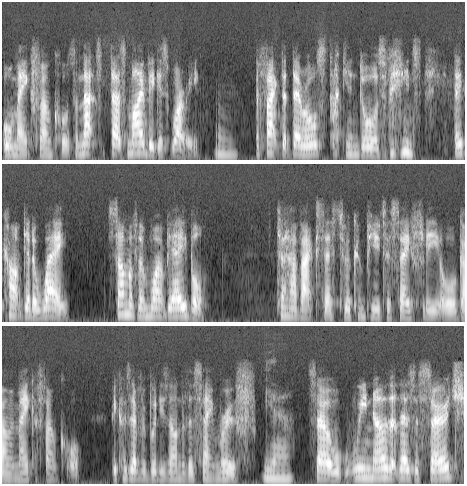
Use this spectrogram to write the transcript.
or make phone calls, and that's that's my biggest worry. Mm. The fact that they're all stuck indoors means they can't get away. Some of them won't be able to have access to a computer safely or go and make a phone call because everybody's under the same roof. Yeah. So we know that there's a surge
